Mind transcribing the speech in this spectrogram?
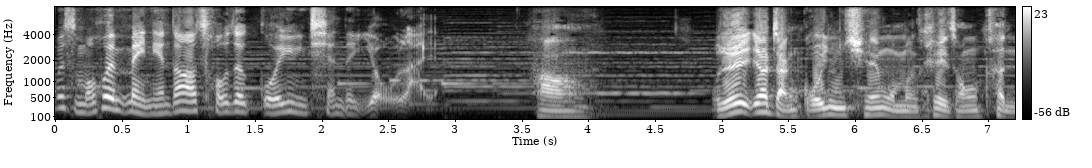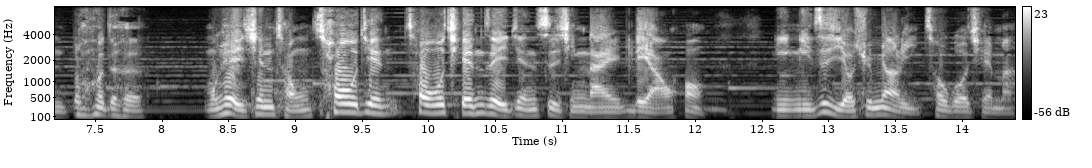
为什么会每年都要抽这国运签的由来啊？好，我觉得要讲国运签，我们可以从很多的，我们可以先从抽签抽签这一件事情来聊哈。你你自己有去庙里抽过签吗？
